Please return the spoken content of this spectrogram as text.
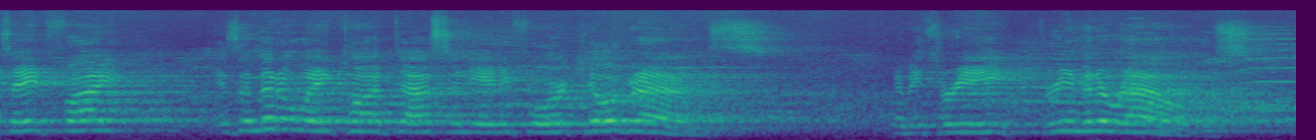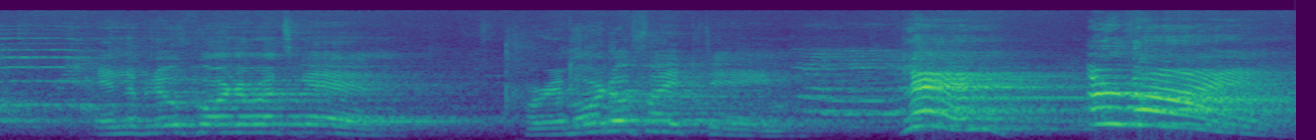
tonight's eighth fight is a middleweight contest in 84 kilograms. It'll be three three-minute rounds. In the blue corner once again, for Immortal Fight Team, Glen Irvine!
